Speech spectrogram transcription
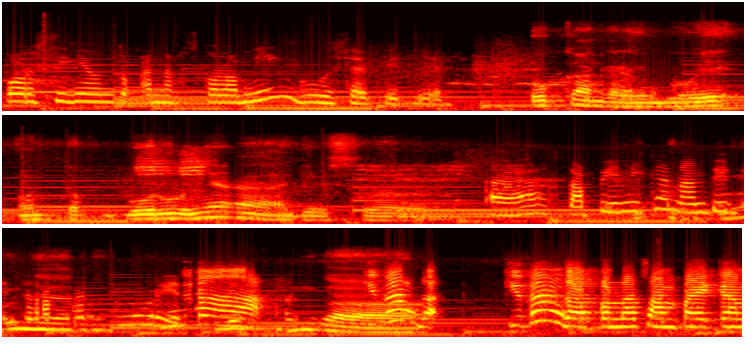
porsinya untuk anak sekolah minggu saya pikir. Bukan kali Bu, untuk gurunya justru. Ah, tapi ini kan nanti Gurunya. diterapkan ke murid. Enggak, Enggak. kita nggak kita nggak pernah sampaikan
